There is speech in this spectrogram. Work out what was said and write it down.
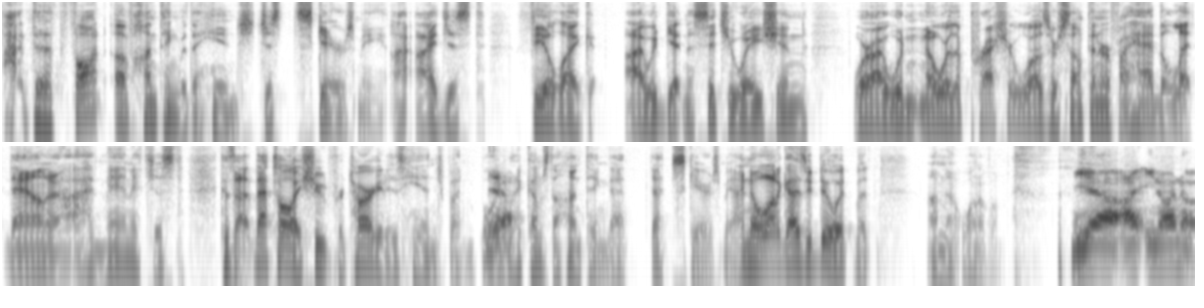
I, the thought of hunting with a hinge just scares me. I, I just feel like I would get in a situation where I wouldn't know where the pressure was or something, or if I had to let down. And I, man, it's just because that's all I shoot for target is hinge. But boy, Yeah. when it comes to hunting, that that scares me. I know a lot of guys who do it, but I'm not one of them. Yeah. I, you know, I know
